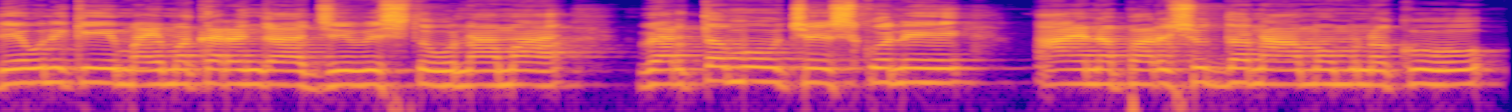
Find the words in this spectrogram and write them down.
దేవునికి మహిమకరంగా జీవిస్తూ ఉన్నామా? వ్యర్థము చేసుకొని ఆయన పరిశుద్ధ నామమునకు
